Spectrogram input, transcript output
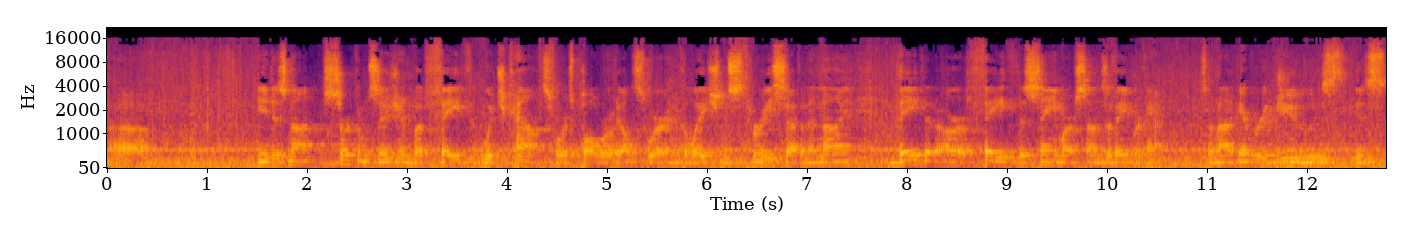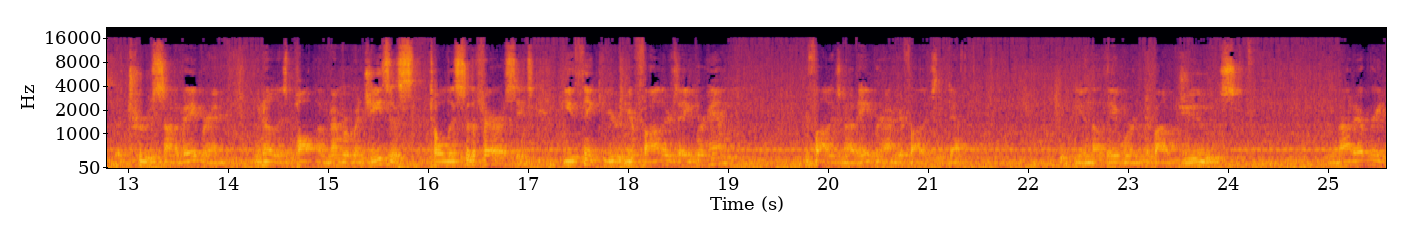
Uh, it is not circumcision but faith which counts. For as Paul wrote elsewhere in Galatians 3 7 and 9, they that are of faith, the same are sons of Abraham. So not every Jew is, is a true son of Abraham. We know this. Paul, remember when Jesus told this to the Pharisees? You think your, your father's Abraham? Your father's not Abraham. Your father's the devil. Even though they were devout Jews. Not every,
